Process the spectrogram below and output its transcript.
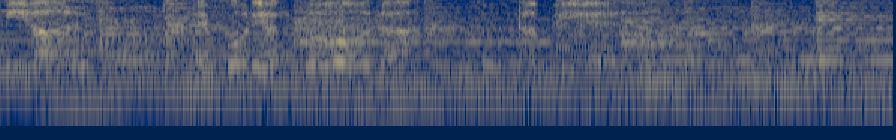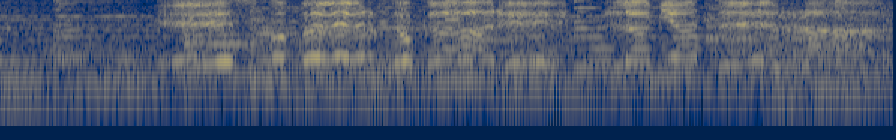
mi alzo e fuori ancora luna piena e scoperto care la mia terra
